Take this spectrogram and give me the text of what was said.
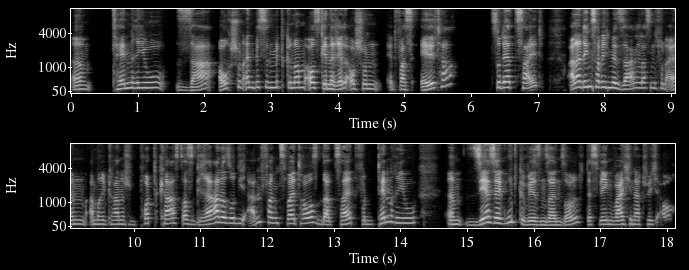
Ähm, Tenryu sah auch schon ein bisschen mitgenommen aus, generell auch schon etwas älter zu der Zeit. Allerdings habe ich mir sagen lassen von einem amerikanischen Podcast, dass gerade so die Anfang 2000er Zeit von Tenryu, ähm, sehr, sehr gut gewesen sein soll. Deswegen war ich hier natürlich auch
